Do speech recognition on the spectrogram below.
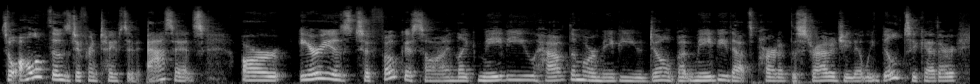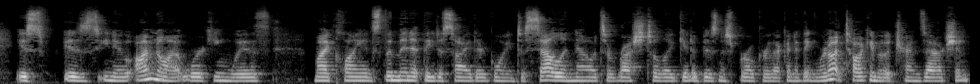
So all of those different types of assets are areas to focus on. Like maybe you have them or maybe you don't, but maybe that's part of the strategy that we build together is, is, you know, I'm not working with my clients the minute they decide they're going to sell and now it's a rush to like get a business broker that kind of thing. We're not talking about a transaction.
